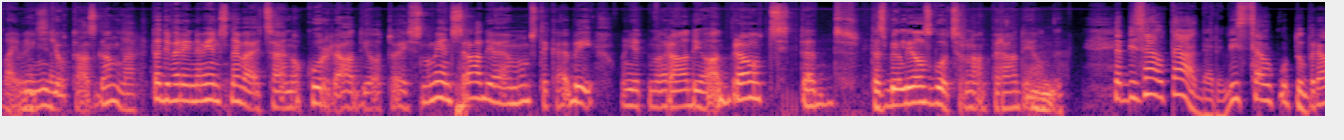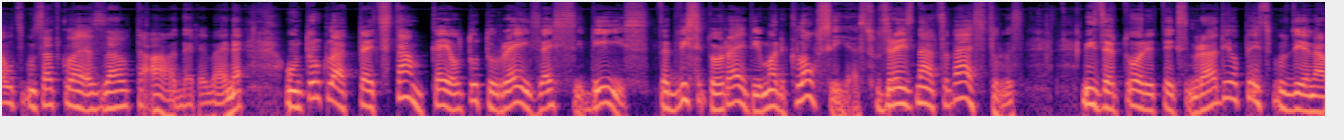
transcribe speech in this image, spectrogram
Viņi viņas... jutās gan lepni. Tad jau arī neviens nevaicāja, no kur radio tu esi. Nu, viens radio jau mums tikai bija, un ja tu no radio atbrauci, tad tas bija liels gods runāt par radio. Un Tā bija zelta ādere. Viscaur, kur tu brauc, mums atklājās zelta ādere, vai ne? Un turklāt pēc tam, ka jau tu tur reiz esi bijis, tad visi to raidījumu arī klausījās. Uzreiz nāca vēstules. Līdz ar to arī, teiksim, radio pēcpusdienā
